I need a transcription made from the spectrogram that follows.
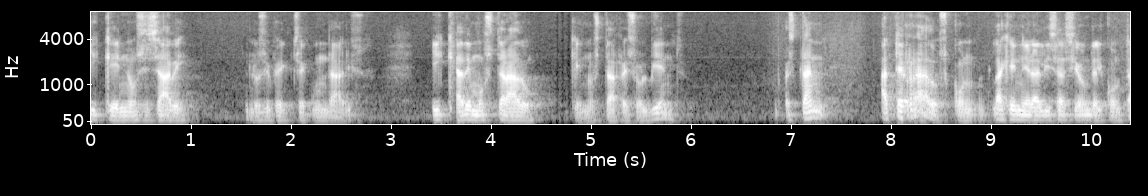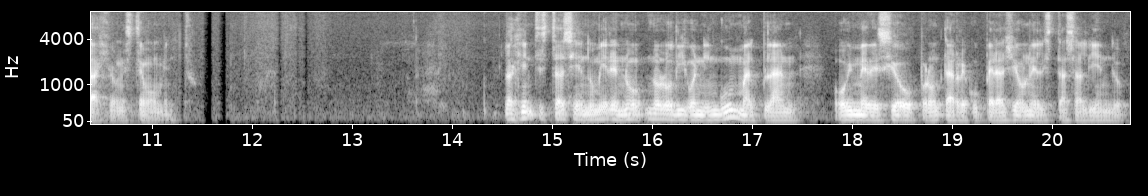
y que no se sabe los efectos secundarios y que ha demostrado que no está resolviendo. Están aterrados con la generalización del contagio en este momento. La gente está haciendo, mire, no, no lo digo en ningún mal plan, hoy me deseo pronta recuperación, él está saliendo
